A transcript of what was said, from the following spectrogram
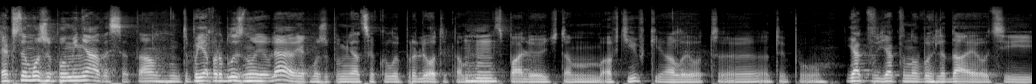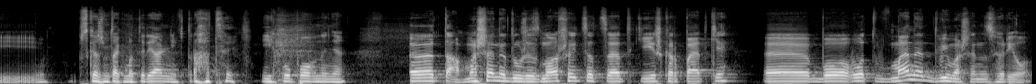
Як все може помінятися? Та? Типу, я приблизно уявляю, як може помінятися, коли прильоти там uh-huh. спалюють там автівки, але от, е, типу, як як воно виглядає, оці, скажімо так, матеріальні втрати, їх поповнення? Е, Так, машини дуже зношуються, це такі шкарпетки. Е, Бо от в мене дві машини згоріло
